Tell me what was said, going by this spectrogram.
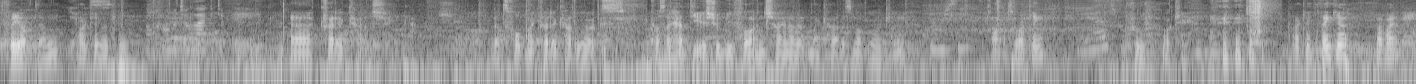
Three of them? Yes. Okay, okay. How would you like to pay? Uh, credit card. Let's hope my credit card works because I had the issue before in China that my card is not working. Oh, it's working? Yes. Whew, okay. okay, thank you. Bye bye.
